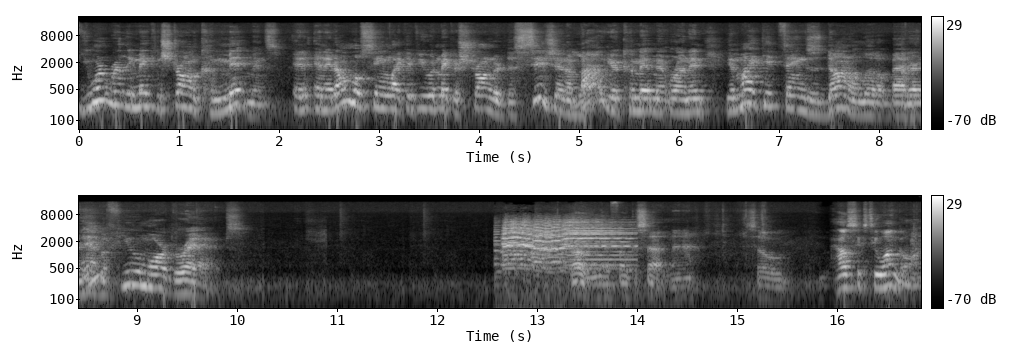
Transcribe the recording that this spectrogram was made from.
you weren't really making strong commitments. And, and it almost seemed like if you would make a stronger decision about Yeah. your commitment running, you might get things done a little better and have a few more grabs. Oh, you gotta focus up, man. So, how's 61 going?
